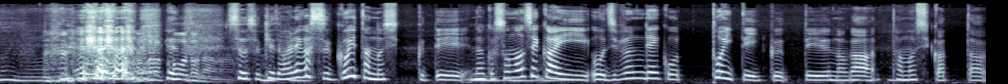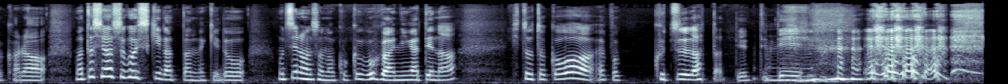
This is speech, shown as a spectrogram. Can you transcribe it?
ごい。ね。なかなか高度な。そうそう。けどあれがすごい楽しくてなんかその世界を自分でこう解いていくっていうのが楽しかったから私はすごい好きだったんだけどもちろんその国語が苦手な人とかはやっぱ苦痛だったって言ってて、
